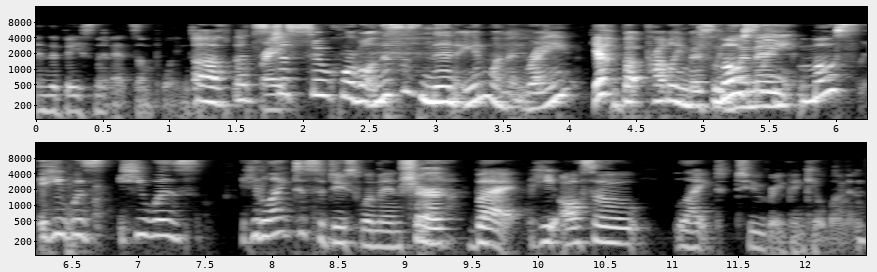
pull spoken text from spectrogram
in the basement at some point. Oh, that's right? just so horrible. And this is men and women, right? Yeah. But probably mostly, mostly, women. most he was he was he liked to seduce women, Sure. but he also liked to rape and kill women.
